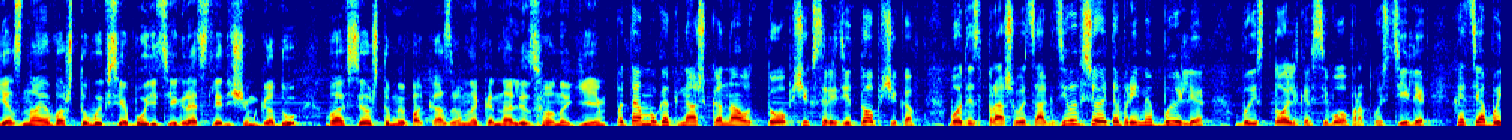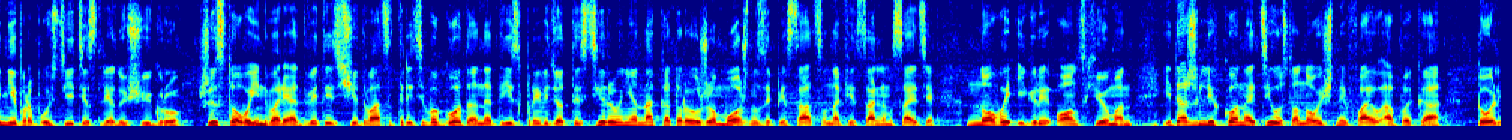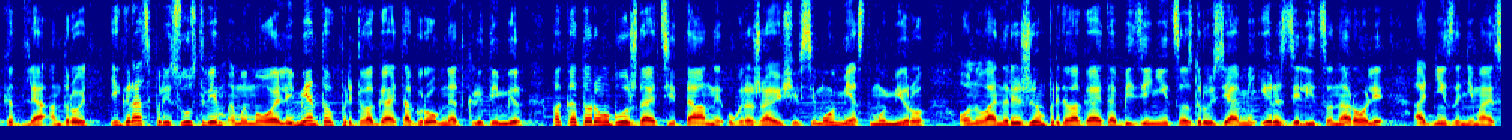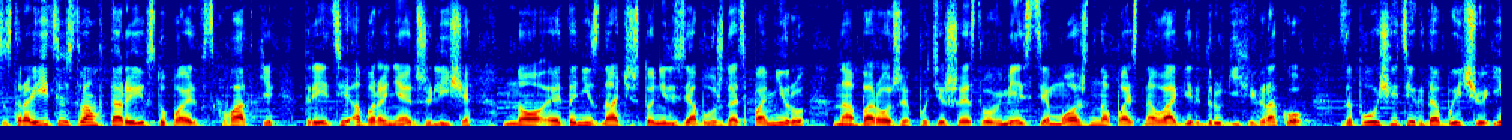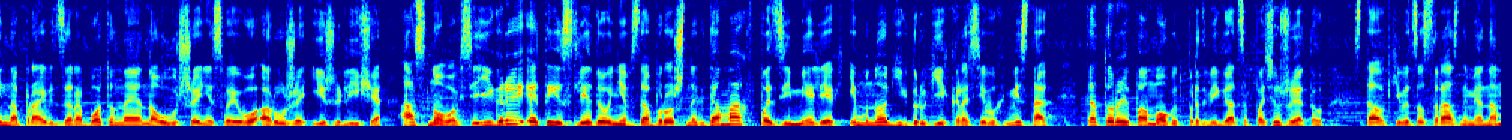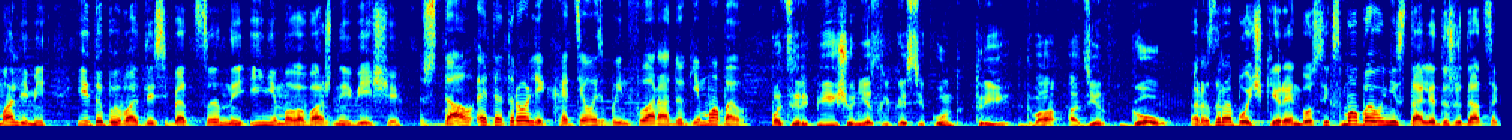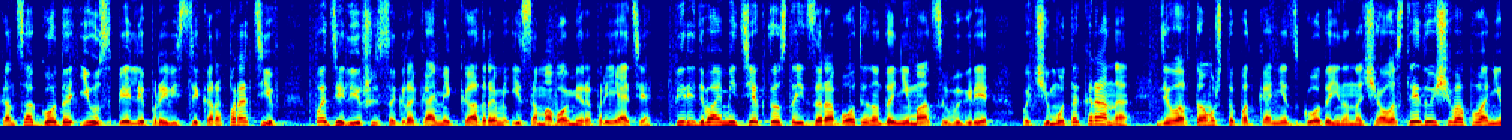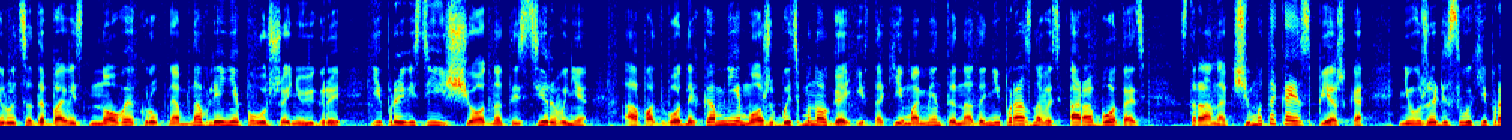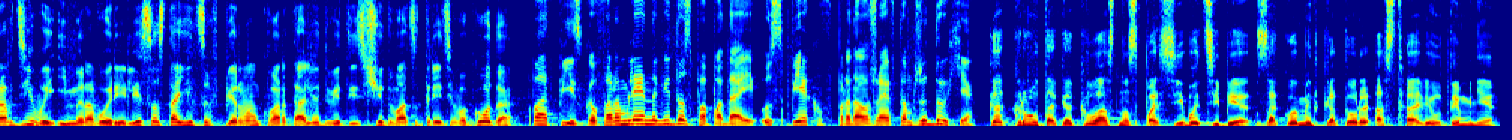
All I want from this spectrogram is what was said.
Я знаю, во что вы все будете играть в следующем году, во все, что мы показываем на канале Зона Гейм. Потому как наш канал топчик среди топчиков. Вот и спрашивается, а где вы все это время были? Вы столько всего пропустили, хотя бы не пропустите следующую игру. 6 января 2023 года NetEase проведет тестирование, на которое уже можно записаться на официальном сайте новой игры On's Human. И даже легко найти установочный файл APK, только для Android. Игра с присутствием MMO-элементов предлагает огромный открытый мир, по которому блуждают титаны, угрожающие всему местному миру. Онлайн-режим предлагает объединиться с друзьями и разделиться на роли. Одни занимаются строительством, вторые вступают в схватки, третьи обороняют жилище. Но это не значит, что нельзя блуждать по миру. Наоборот же, путешествуя вместе, можно напасть на лагерь других игроков, заполучить их добычу и направить заработанное на улучшение своего оружия и жилища. Основа всей игры – это исследования в заброшенных домах, в подземельях и многих других красивых местах, которые помогут продвигаться по сюжету, сталкиваться с разными аномалиями и добывать для себя ценные и немаловажные вещи. Ждал этот ролик, хотелось бы инфу о Радуге Mobile. Потерпи еще несколько секунд. 3, 2, 1, go. Разработчики Rainbow Six Mobile не стали дожидаться конца года и успели провести корпоратив, поделившись с игроками кадрами из самого мероприятия. Перед вами те, кто стоит за работой над анимацией в игре. Почему так рано? Дело в том, что под конец года и на начало следующего планируется добавить новое крупное обновление по улучшению игры и провести еще одно тестирование. А подводных камней может быть много, и в такие моменты надо не праздновать, а работать. Странно, к чему такая спешка? Неужели слухи правдивы и мировой релиз состоится в первом квартале квартале 2023 года. Подписку оформляй на видос попадай. Успехов, продолжай в том же духе. Как круто, как классно, спасибо тебе за коммент, который оставил ты мне.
